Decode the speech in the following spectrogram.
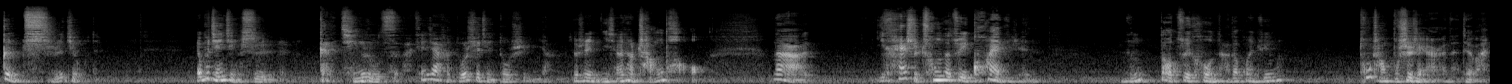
更持久的。也不仅仅是感情如此吧，天下很多事情都是一样。就是你想想长跑，那一开始冲的最快的人，能到最后拿到冠军吗？通常不是这样的，对吧？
